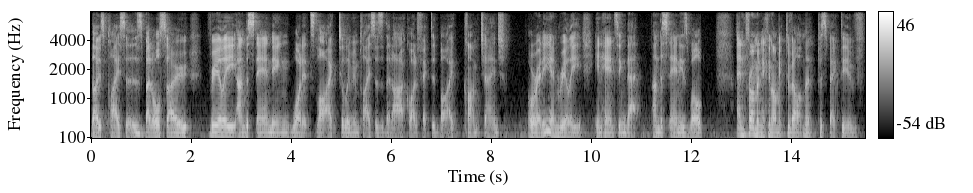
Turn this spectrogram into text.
those places but also really understanding what it's like to live in places that are quite affected by climate change already and really enhancing that understanding as well. And from an economic development perspective,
